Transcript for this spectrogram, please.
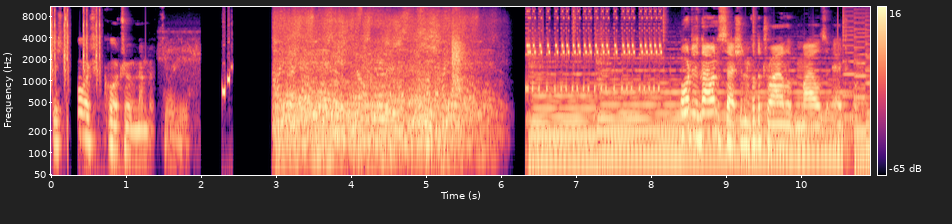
District Court, courtroom number 3. Court is now in session for the trial of Miles Edgeworth.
